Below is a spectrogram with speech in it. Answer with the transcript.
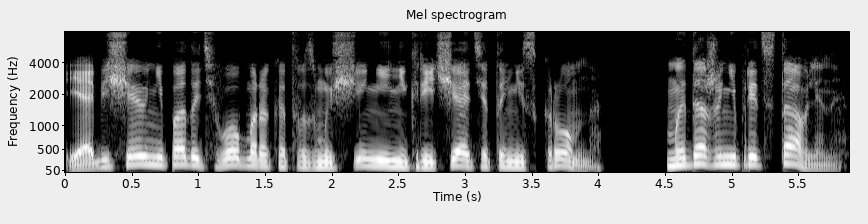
Я обещаю не падать в обморок от возмущения и не кричать это нескромно. Мы даже не представлены.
